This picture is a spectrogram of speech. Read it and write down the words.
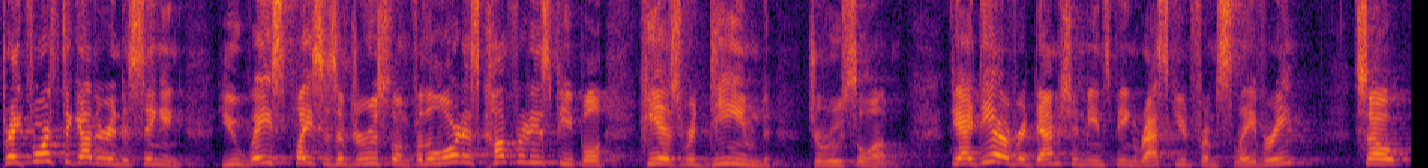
Break forth together into singing, you waste places of Jerusalem, for the Lord has comforted his people, he has redeemed Jerusalem. The idea of redemption means being rescued from slavery. So,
